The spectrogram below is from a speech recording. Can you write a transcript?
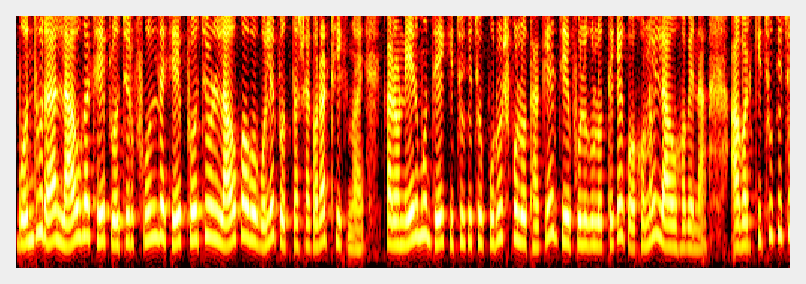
বন্ধুরা, লাউ গাছে প্রচুর ফুল দেখে প্রচুর লাউ পাবো বলে প্রত্যাশা করা ঠিক নয়। কারণ এর মধ্যে কিছু কিছু পুরুষ ফুলও থাকে, যে ফুলগুলো থেকে কখনোই লাউ হবে না। আবার কিছু কিছু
